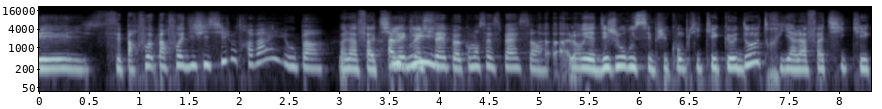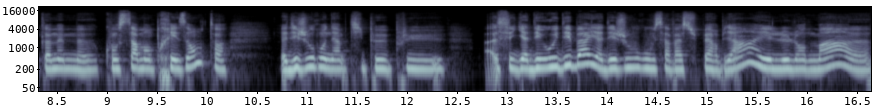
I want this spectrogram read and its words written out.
Et c'est parfois, parfois difficile au travail ou pas? Bah, la fatigue, Avec oui. la CEP, comment ça se passe? Alors, il y a des jours où c'est plus compliqué que d'autres. Il y a la fatigue qui est quand même euh, constamment présente. Il y a des jours où on est un petit peu plus. C'est- Il y a des hauts et des bas. Il y a des jours où ça va super bien et le lendemain, euh,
